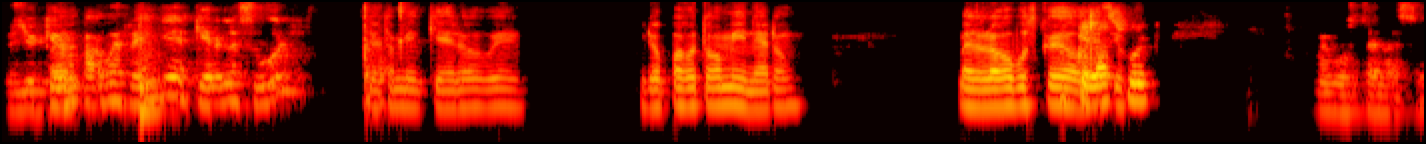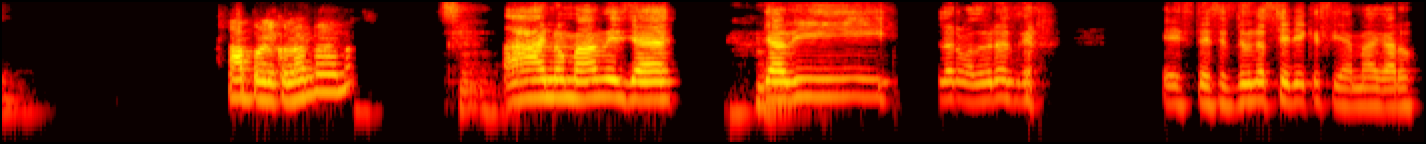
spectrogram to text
Pues yo quiero un Power Ranger, quiero el azul. Yo también quiero, güey. Yo pago todo mi dinero. Bueno, luego busco. El sí. azul. Me gusta el azul. Ah, por el color nada más. Sí. Ah, no mames, ya, ya vi la armadura. Este es de una serie que se llama Garo,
